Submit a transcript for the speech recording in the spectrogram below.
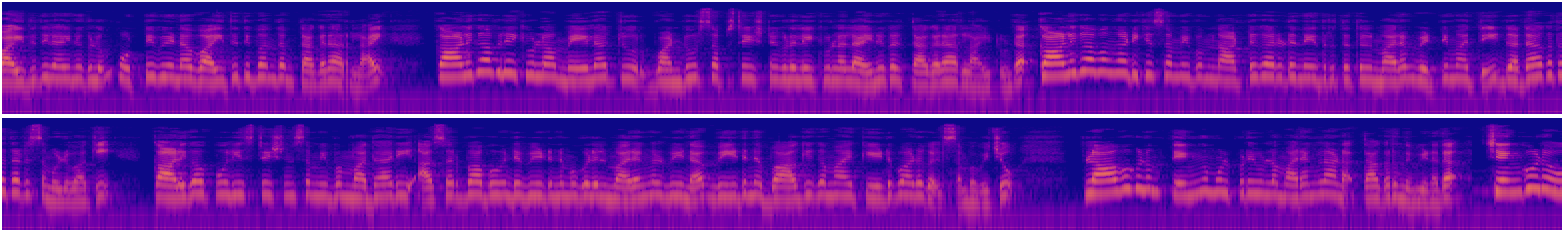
വൈദ്യുതി ലൈനുകളും പൊട്ടിവീണ് വൈദ്യുതി ബന്ധം തകരാറിലായി. കാളികാവിലേക്കുള്ള മേലാറ്റൂർ വണ്ടൂർ സബ്സ്റ്റേഷനുകളിലേക്കുള്ള ലൈനുകൾ തകരാറിലായിട്ടുണ്ട്. കാളികാവ് അങ്ങാടിക്ക് സമീപം നാട്ടുകാരുടെ നേതൃത്വത്തിൽ മരം വെട്ടിമാറ്റി ഗതാഗത തടസ്സം ഒഴിവാക്കി. കാളികാവ് പോലീസ് സ്റ്റേഷൻ സമീപം മധാരി അസർ ബാബുവിന്റെ വീടിന് മുകളിൽ മരങ്ങൾ വീണ് വീടിന് ഭാഗികമായ കേടുപാടുകൾ സംഭവിച്ചു. പ്ലാവുകളും തെങ്ങും ഉൾപ്പെടെയുള്ള മരങ്ങളാണ് തകർന്നു വീണത്. ചെങ്കോട് ഒ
